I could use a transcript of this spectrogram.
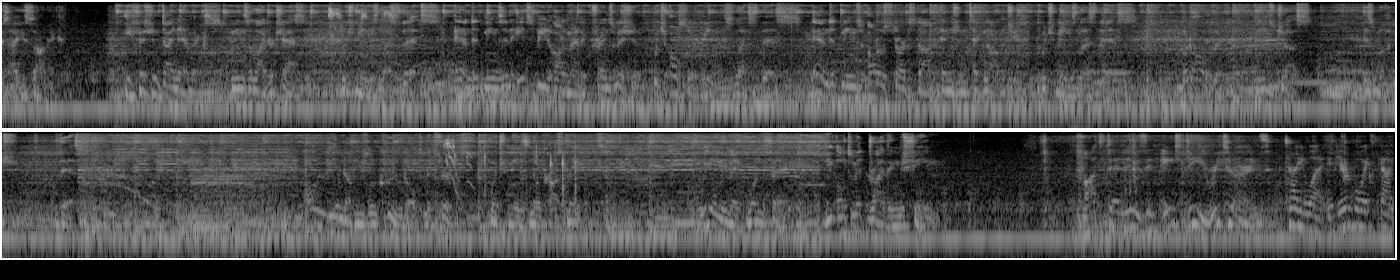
is Hyusonic. Efficient dynamics means a lighter chassis, which means less this. And it means an 8-speed automatic transmission, which also means less this. And it means auto start-stop engine technology, which means less this. But all of it means just as much this. All new BMWs include ultimate service, which means no cost maintenance. Ultimate machine. Fox 10 News in HD returns. Tell you what, if you're a Boy Scout,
